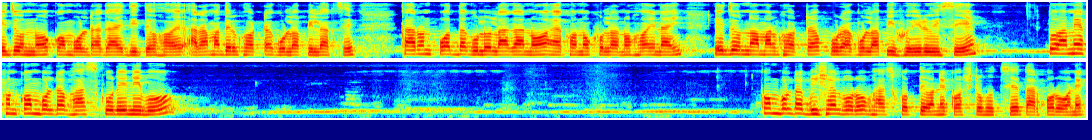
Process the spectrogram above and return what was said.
এই জন্য কম্বলটা গায়ে দিতে হয়। আর আমাদের ঘরটা গোলাপি লাগছে, কারণ পর্দাগুলো লাগানো এখনও খোলানো হয় নাই। এই জন্য আমার ঘরটা পুরা গোলাপি হয়ে রয়েছে। তো আমি এখন কম্বলটা ভাঁজ করে নিব। কম্বলটা বিশাল বড় ভাস করতে অনেক কষ্ট হচ্ছে তারপর অনেক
